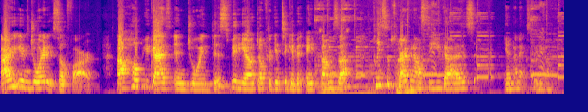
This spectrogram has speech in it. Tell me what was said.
I enjoyed it so far. I hope you guys enjoyed this video. Don't forget to give it a thumbs up. Please subscribe and I'll see you guys in my next video.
